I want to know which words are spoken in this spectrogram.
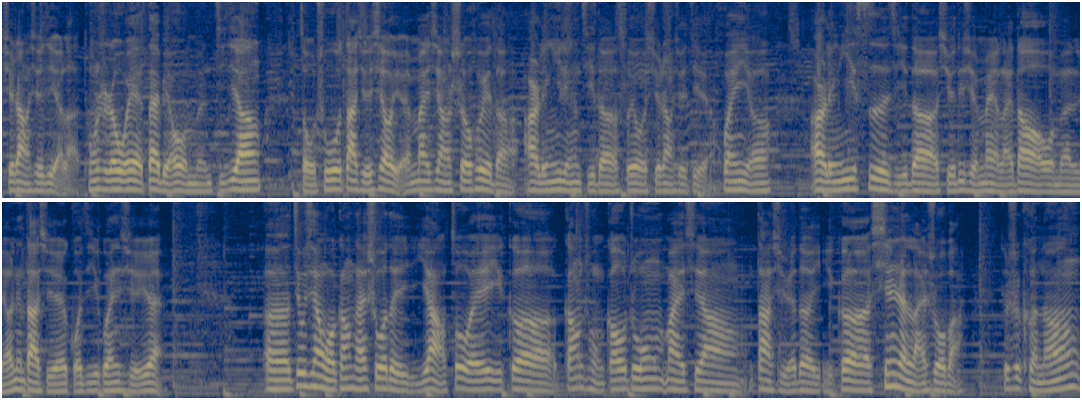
学长学姐了。同时，我也代表我们即将走出大学校园，迈向社会的二零一零级的所有学长学姐，欢迎二零一四级的学弟学妹来到我们辽宁大学国际关系学院。呃，就像我刚才说的一样，作为一个刚从高中迈向大学的一个新人来说吧。就是可能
